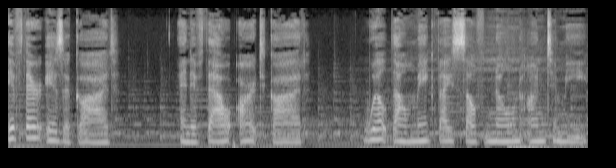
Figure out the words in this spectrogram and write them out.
If there is a God, and if thou art God, wilt thou make thyself known unto me,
